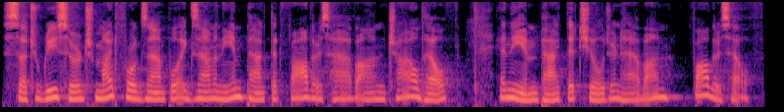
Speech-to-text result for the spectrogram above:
Such research might, for example, examine the impact that fathers have on child health and the impact that children have on fathers' health.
